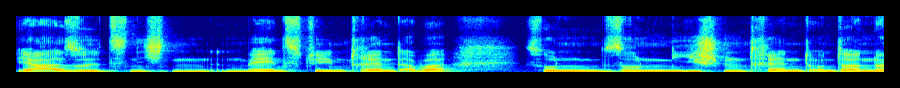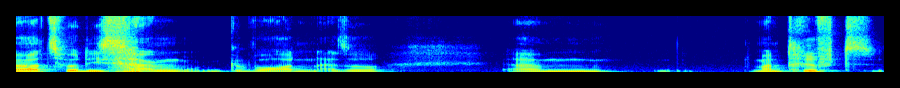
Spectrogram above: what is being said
ja, also jetzt nicht ein Mainstream-Trend, aber so ein, so ein Nischentrend unter Nerds, würde ich sagen, geworden. Also ähm, man trifft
